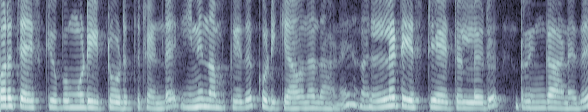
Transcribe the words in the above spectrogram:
കുറച്ച് ഐസ് ക്യൂബും കൂടി ഇട്ട് കൊടുത്തിട്ടുണ്ട്. ഇനി നമുക്കിത് കുടിക്കാവുന്നതാണ്. നല്ല ടേസ്റ്റി ആയിട്ടുള്ളൊരു ഡ്രിങ്കാണിത്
